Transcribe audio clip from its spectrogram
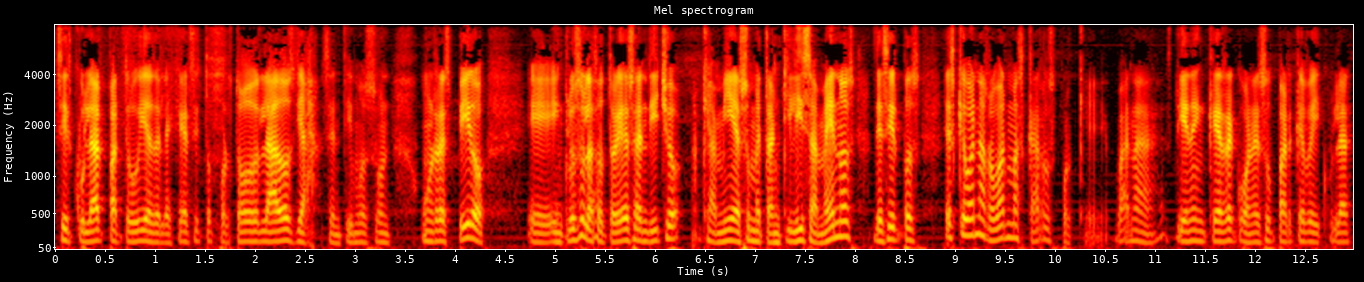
circular patrullas del ejército por todos lados, ya sentimos un, un respiro. Eh, incluso las autoridades han dicho que a mí eso me tranquiliza menos, decir pues es que van a robar más carros porque van a tienen que reponer su parque vehicular.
